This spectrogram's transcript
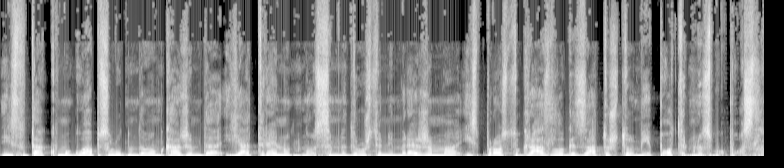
isto tako, mogu apsolutno da vam kažem da ja trenutno sam na društvenim mrežama iz prostog razloga zato što mi je potrebno zbog posla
